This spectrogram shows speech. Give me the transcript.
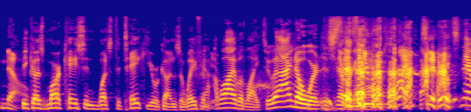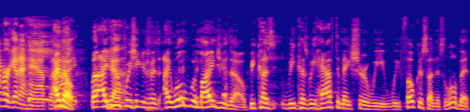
No, because Mark Kaysen wants to take your guns away from you. well, I would like to. I know where it's never going He to would happen. like to. It's never going to happen. I know, but I do appreciate your defense. I will remind you though, because because we have to make sure we we focus on this a little bit.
